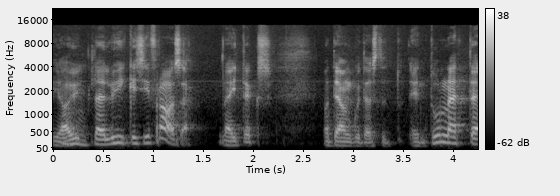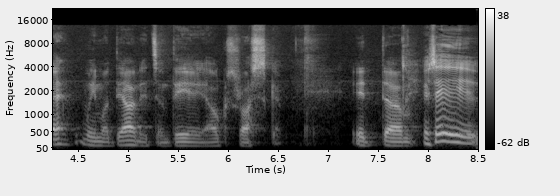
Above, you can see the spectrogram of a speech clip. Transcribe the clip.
ja mm. ütle lühikesi fraase, näiteks ma tean, kuidas te end tunnete või ma tean, et see on teie jaoks raske. et ähm,. ja see,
